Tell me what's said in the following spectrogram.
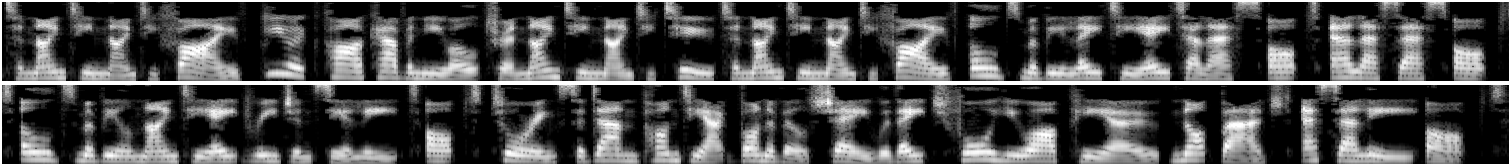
to 1995 Buick Park Avenue Ultra 1992 to 1995 Oldsmobile 88 LS Opt LSS Opt Oldsmobile 98 Regency Elite Opt Touring Sedan Pontiac Bonneville Shay with H4 URPO not badged SLE Opt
